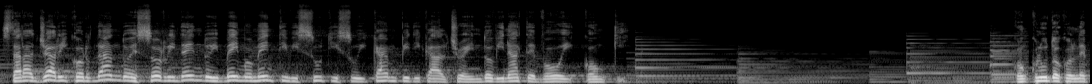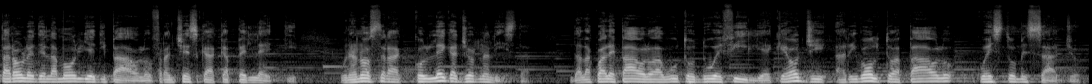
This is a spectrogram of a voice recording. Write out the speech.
starà già ricordando e sorridendo i bei momenti vissuti sui campi di calcio e indovinate voi con chi. Concludo con le parole della moglie di Paolo, Francesca Cappelletti, una nostra collega giornalista, dalla quale Paolo ha avuto due figlie che oggi ha rivolto a Paolo questo messaggio.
